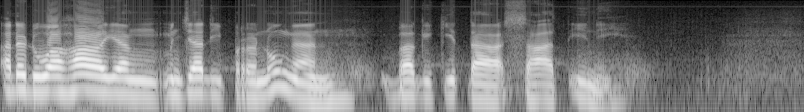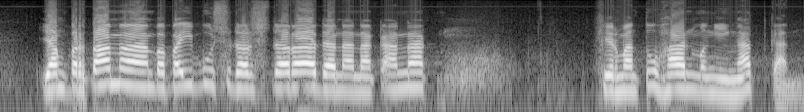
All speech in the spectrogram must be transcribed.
ada dua hal yang menjadi perenungan bagi kita saat ini. Yang pertama, Bapak Ibu, saudara-saudara dan anak-anak, firman Tuhan mengingatkan,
